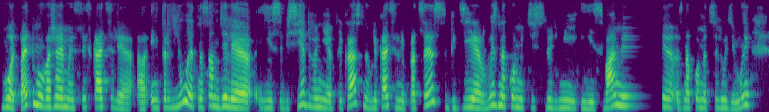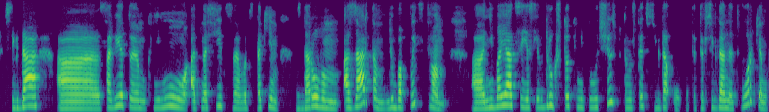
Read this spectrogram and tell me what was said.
Вот, поэтому, уважаемые соискатели, а, интервью – это на самом деле и собеседование, прекрасный, увлекательный процесс, где вы знакомитесь с людьми и с вами знакомятся люди, мы всегда э, советуем к нему относиться вот с таким здоровым азартом, любопытством, э, не бояться, если вдруг что-то не получилось, потому что это всегда опыт, это всегда нетворкинг.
